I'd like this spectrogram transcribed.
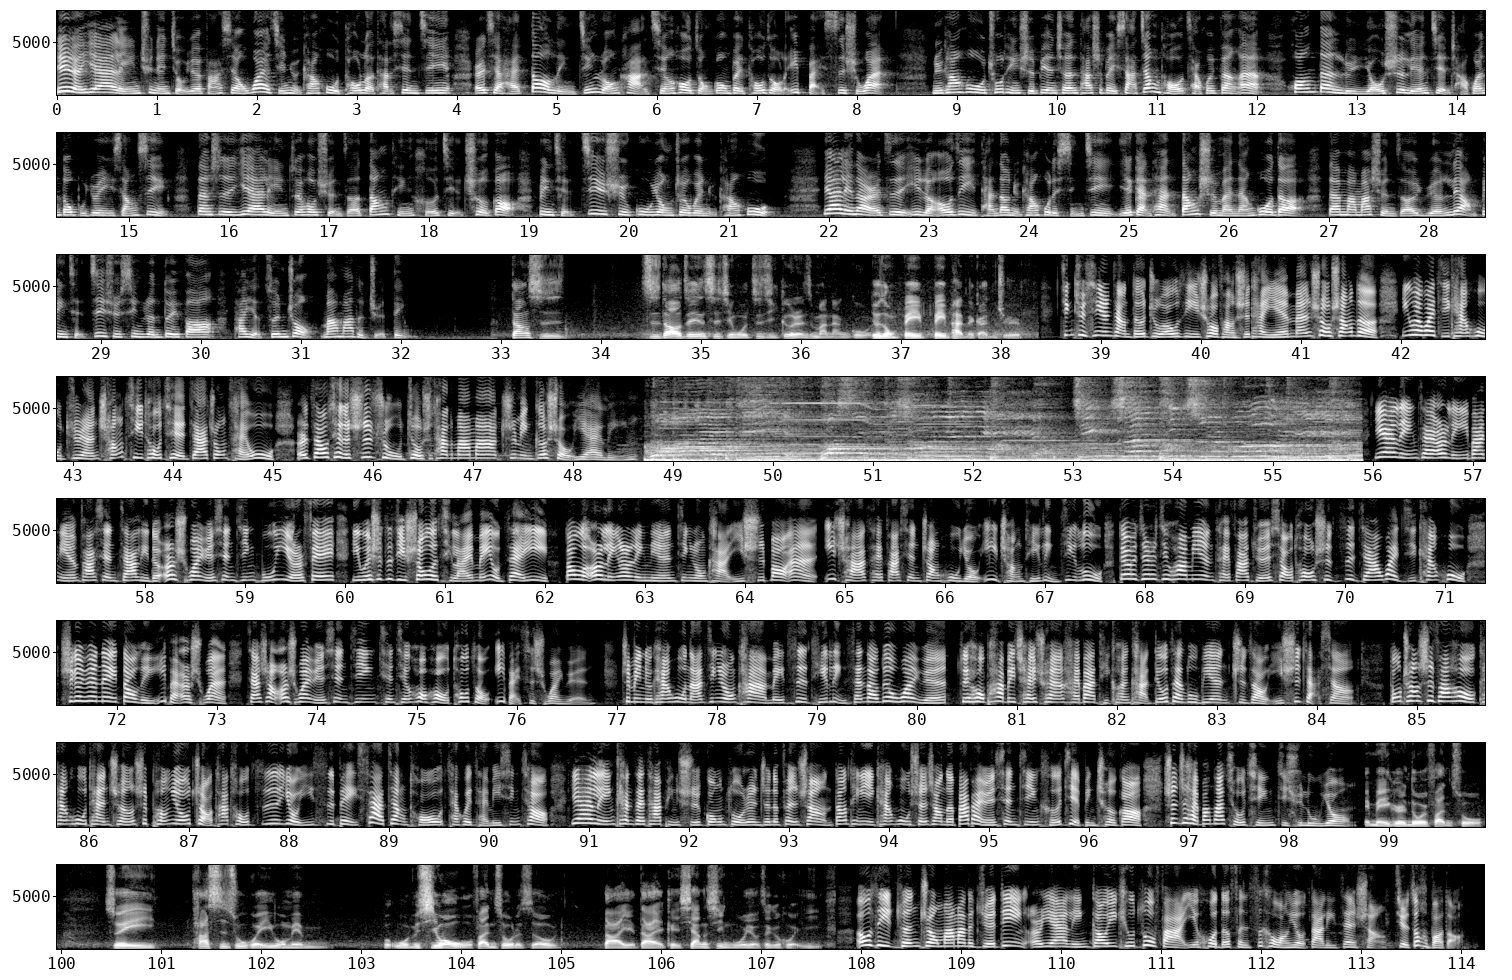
艺人叶爱玲去年九月发现外籍女看护偷了她的现金，而且还盗领金融卡，前后总共被偷走了一百四十万。女看护出庭时辩称，她是被下降头才会犯案，荒诞理由是连检察官都不愿意相信。但是叶爱玲最后选择当庭和解撤告，并且继续雇佣这位女看护。叶爱玲的儿子艺人 OZ 谈到女看护的行径，也感叹当时蛮难过的，但妈妈选择原谅，并且继续信任对方，他也尊重妈妈的决定。当时知道这件事情，我自己个人是蛮难过，有种被背叛的感觉。金曲新人奖得主 OZ 受访时坦言，蛮受伤的，因为外籍看护居然长期偷窃家中财物，而遭窃的失主就是他的妈妈，知名歌手叶爱玲。零一八年发现家里的二十万元现金不翼而飞，以为是自己收了起来，没有在意。到了二零二零年，金融卡遗失报案，一查才发现账户有异常提领记录。调阅监视器画面，才发觉小偷是自家外籍看护，十个月内盗领一百二十万，加上二十万元现金，前前后后偷走一百四十万元。这名女看护拿金融卡，每次提领三到六万元，最后怕被拆穿，还把提款卡丢在路边，制造遗失假象。东窗事发后，看护坦诚是朋友找他投资，又疑似被下降头，才会财迷心窍。叶爱玲看在他平时工作认真的份上，当庭以看护身上的八百元现金和解并撤告，甚至还帮他求情继续录用。每一个人都会犯错，所以他事出回忆，我们也我们希望我犯错的时候，大家也大家也可以相信我有这个回忆。OZ 尊重妈妈的决定，而叶爱玲高 EQ 做法也获得粉丝和网友大力赞赏。记者综合报道。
